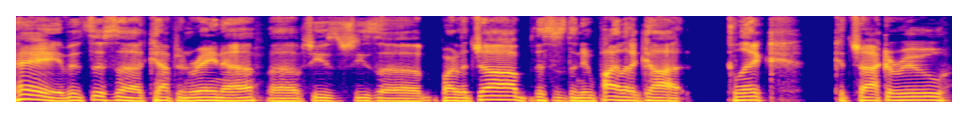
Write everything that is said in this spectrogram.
Hey, this is uh, Captain Reyna. Uh, she's she's uh, part of the job. This is the new pilot I got. Click, Kachakaru,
